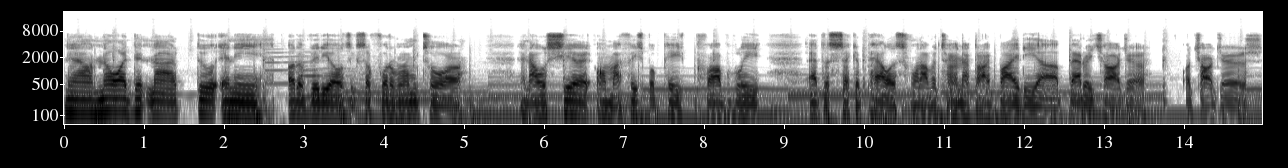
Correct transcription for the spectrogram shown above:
Now, no, I did not do any other videos except for the room tour, and I will share it on my Facebook page probably at the second palace when I return after I buy the uh, battery charger or chargers.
